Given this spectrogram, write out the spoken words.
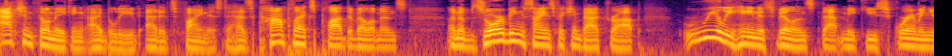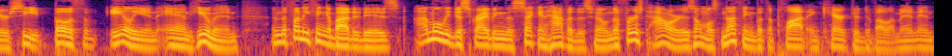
action filmmaking, I believe, at its finest. It has complex plot developments, an absorbing science fiction backdrop, really heinous villains that make you squirm in your seat, both alien and human. And the funny thing about it is, I'm only describing the second half of this film. The first hour is almost nothing but the plot and character development, and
